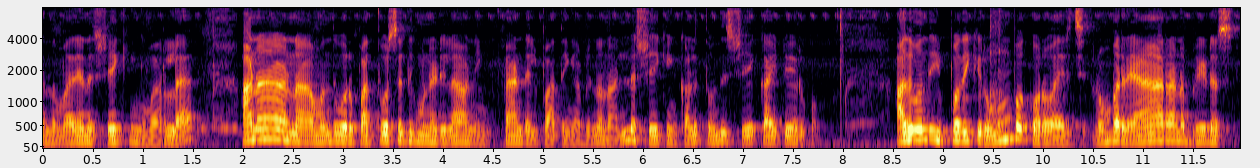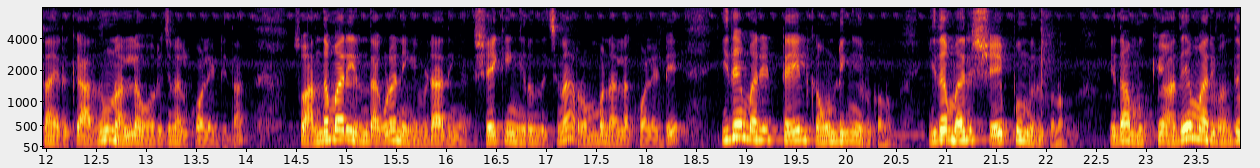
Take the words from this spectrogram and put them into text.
அந்த மாதிரியான ஷேக்கிங் வரல. ஆனால் நான் வந்து ஒரு பத்து வருஷத்துக்கு முன்னாடிலாம் நீங்கள் ஃபேண்டல் பார்த்தீங்க அப்படின்னா நல்ல ஷேக்கிங் கழுத்து வந்து ஷேக் ஆகிட்டே இருக்கும். அது வந்து இப்போதைக்கு ரொம்ப குறவாயிருச்சு. ரொம்ப ரேரான ப்ரீடர்ஸ் தான் இருக்குது அதுவும் நல்ல ஒரிஜினல் குவாலிட்டி தான். ஸோ அந்த மாதிரி இருந்தால் கூட நீங்கள் விடாதீங்க. ஷேக்கிங் இருந்துச்சுன்னா ரொம்ப நல்ல குவாலிட்டி இதே மாதிரி டெய்ல் கவுண்டிங்கும் இருக்கணும். இதே மாதிரி ஷேப்பும் இருக்கணும். இதான் முக்கியம். அதே மாதிரி வந்து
